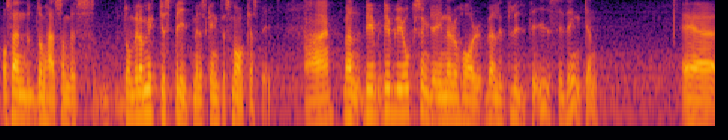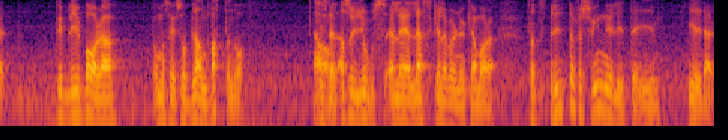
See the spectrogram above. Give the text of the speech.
och sen de här som de vill ha mycket sprit men det ska inte smaka sprit. nej. Men det, det blir ju också en grej när du har väldigt lite is i drinken. Eh, det blir ju bara, om man säger så, blandvatten då. Ja. Istället. Alltså juice eller läsk eller vad det nu kan vara. Så att spriten försvinner ju lite i, i det där.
